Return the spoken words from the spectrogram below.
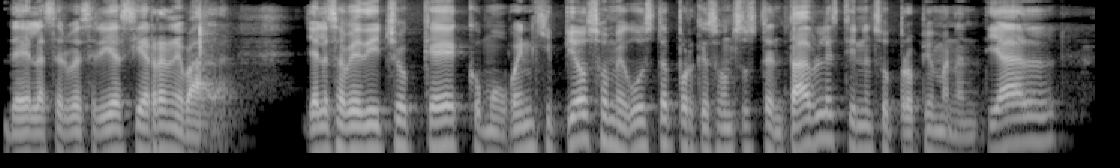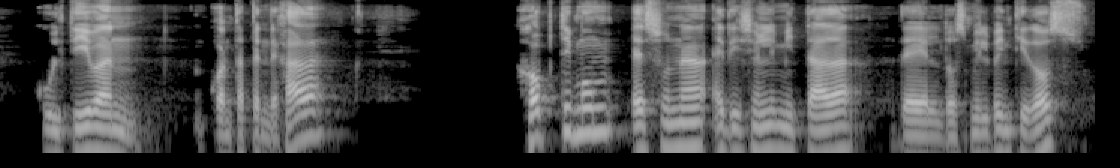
de la cervecería Sierra Nevada. Ya les había dicho que como buen hipioso me gusta porque son sustentables, tienen su propio manantial, cultivan cuanta pendejada. Optimum es una edición limitada del 2022.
